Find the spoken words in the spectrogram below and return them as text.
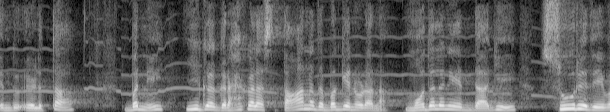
ಎಂದು ಹೇಳುತ್ತಾ, ಬನ್ನಿ ಈಗ ಗ್ರಹಗಳ ಸ್ಥಾನದ ಬಗ್ಗೆ ನೋಡೋಣ. ಮೊದಲನೆಯದ್ದಾಗಿ ಸೂರ್ಯದೇವ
